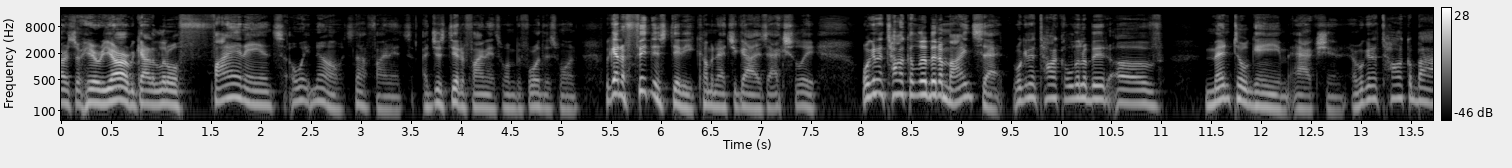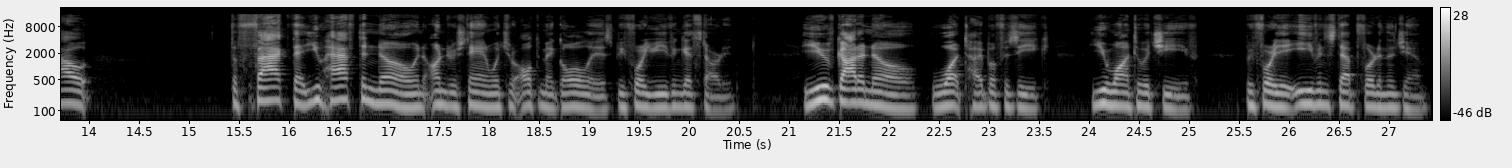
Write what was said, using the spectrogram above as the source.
All right, so here we are. We got a little finance. Oh wait, no, it's not finance. I just did a finance one before this one. We got a fitness ditty coming at you guys. Actually, we're gonna talk a little bit of mindset. We're gonna talk a little bit of mental game action, and we're gonna talk about the fact that you have to know and understand what your ultimate goal is before you even get started. You've got to know what type of physique you want to achieve before you even step foot in the gym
